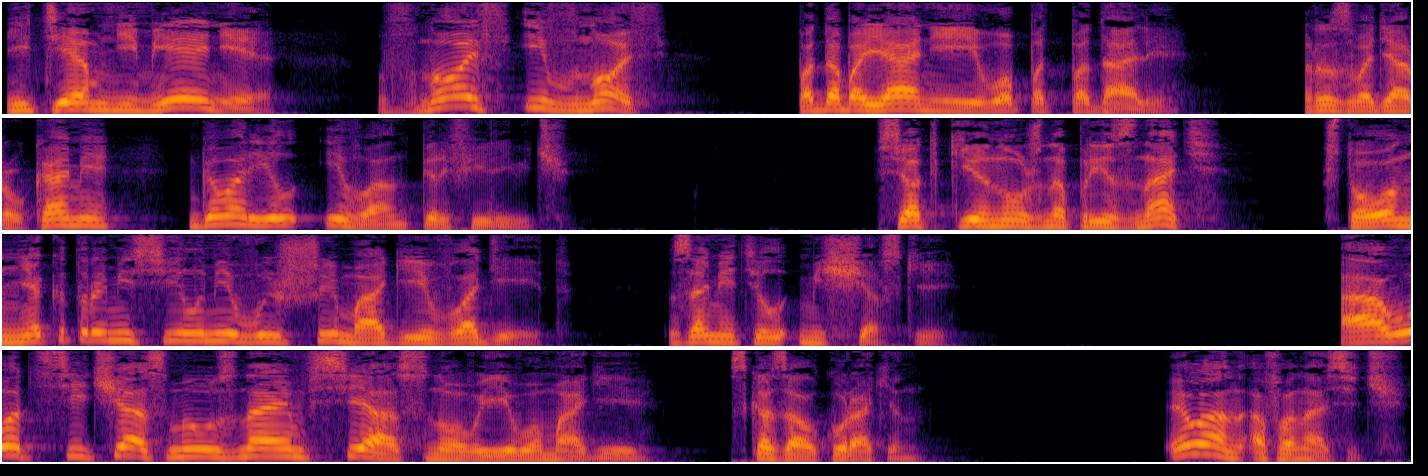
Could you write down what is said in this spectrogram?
И тем не менее, вновь и вновь под обаяние его подпадали. Разводя руками, говорил Иван Перфильевич. Все-таки нужно признать, что он некоторыми силами высшей магии владеет, заметил Мещерский. А вот сейчас мы узнаем все основы его магии, сказал Куракин. Иван Афанасьевич,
